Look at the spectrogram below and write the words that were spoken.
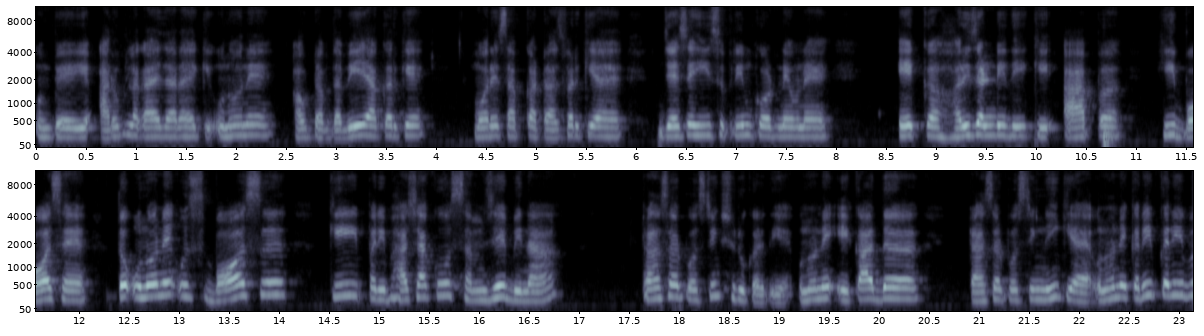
उन पे ये आरोप लगाया जा रहा है कि उन्होंने आउट ऑफ़ द वे आकर के मौर्य साहब का ट्रांसफ़र किया है। जैसे ही सुप्रीम कोर्ट ने उन्हें एक हरी झंडी दी कि आप ही बॉस हैं। तो उन्होंने उस बॉस की परिभाषा को समझे बिना ट्रांसफ़र पोस्टिंग शुरू कर दी है। उन्होंने एक आध ट्रांसफ़र पोस्टिंग नहीं किया है। उन्होंने करीब करीब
